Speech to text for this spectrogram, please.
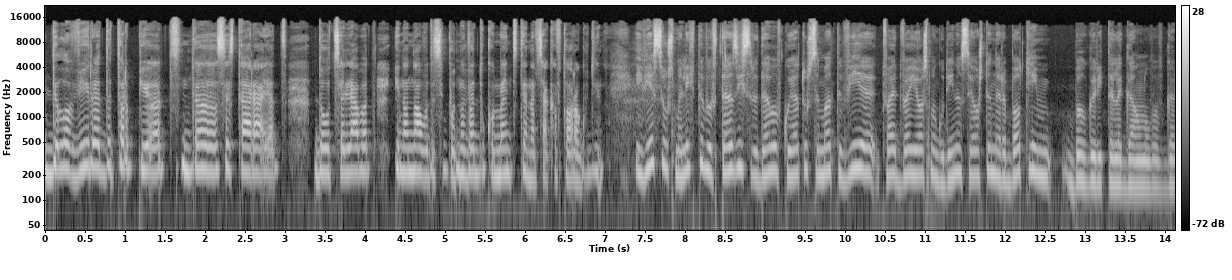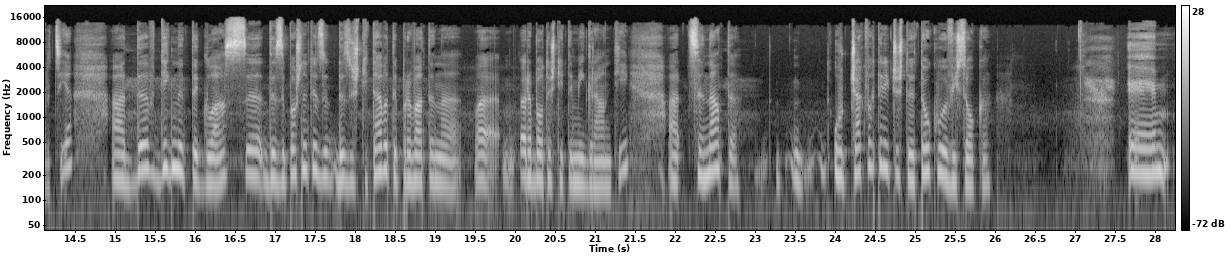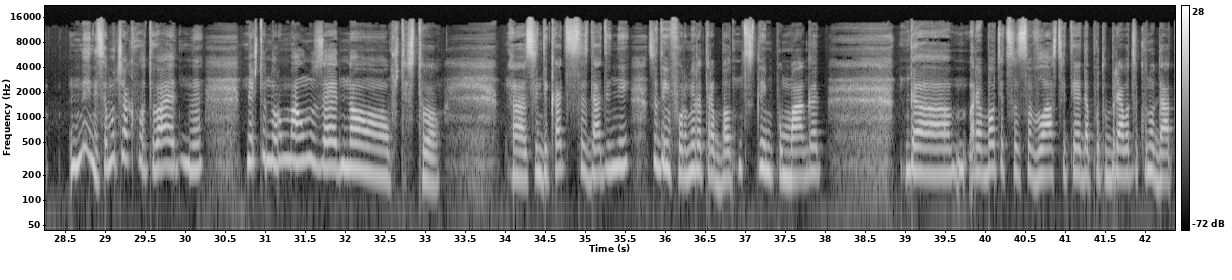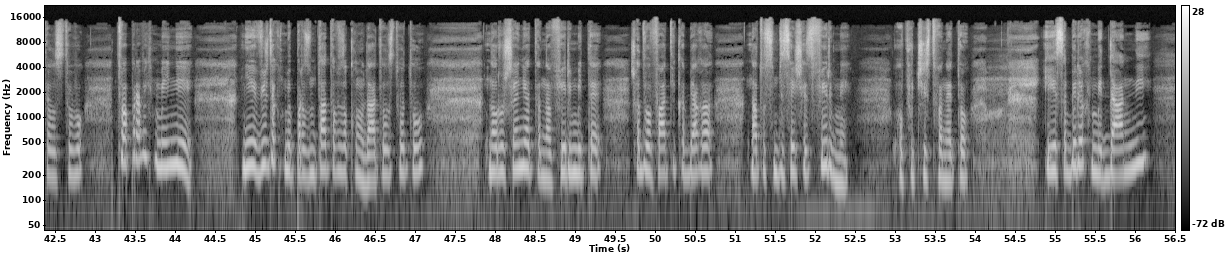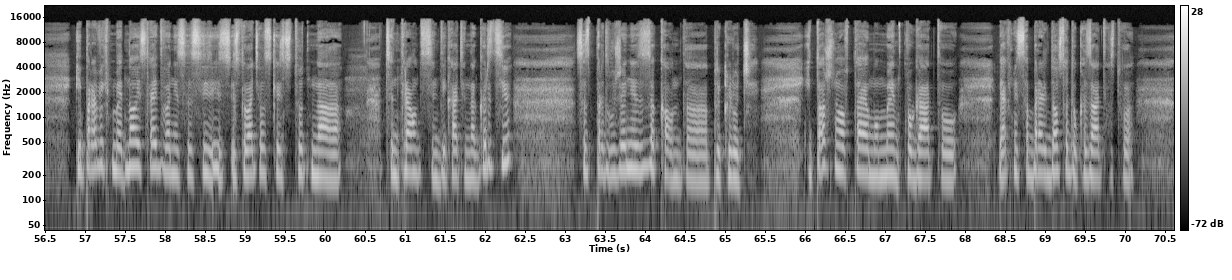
да лавират, да търпят, да се стараят, да оцеляват и наново да си подновят документите на всяка втора година. И вие се осмелихте в тази среда, в която самата вие, това е 2008 година, все още не работим българите легално в Гърция, а да вдигнете глас, да започнете да защитавате правата на работещите мигранти. Цената, очаквахте ли, че ще е толкова висока? Е, не, не съм очаквала. Това е нещо нормално за едно общество. Синдикати са създадени за да информират работниците, да им помагат, да работят с властите, да подобряват законодателство. Това правихме и ние. Ние виждахме празнотата в законодателството, нарушенията на фирмите, защото в Атика бяха над 86 фирми в почистването. И събирахме данни и правихме едно изследване с изследователски институт на Централните синдикати на Гърция с предложение за закон да приключи. И точно в този момент, когато бяхме събрали доста доказателства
